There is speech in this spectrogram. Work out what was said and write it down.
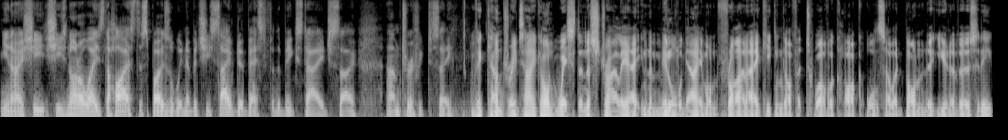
you know, she she's not always the highest disposal winner, but she saved her best for the big stage. So, um, terrific to see. Vic Country take on Western Australia in the middle game on Friday, kicking off at 12 o'clock, also at Bond University.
